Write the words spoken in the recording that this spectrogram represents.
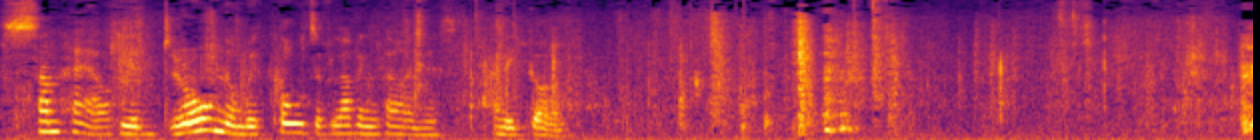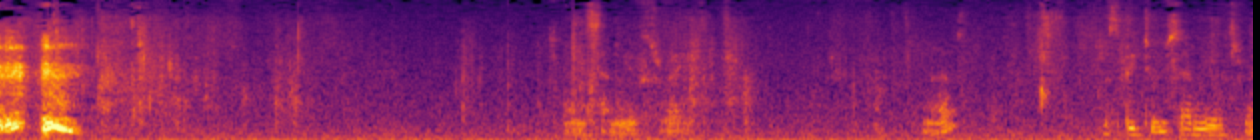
somehow. He had drawn them with cords of loving kindness, and He'd got them. Samuel 3. No, must be 2 Samuel 3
